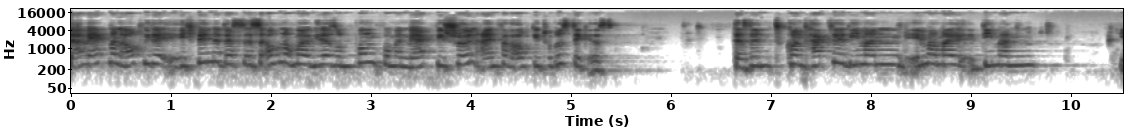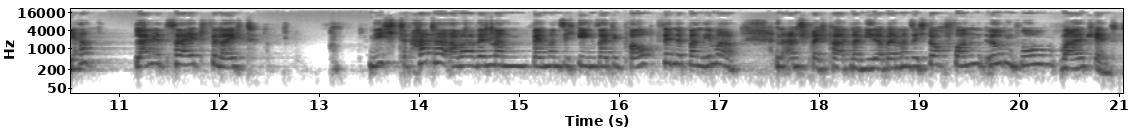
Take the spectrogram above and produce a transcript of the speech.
da merkt man auch wieder, ich finde, das ist auch nochmal wieder so ein Punkt, wo man merkt, wie schön einfach auch die Touristik ist. Da sind Kontakte, die man immer mal, die man, ja, lange Zeit vielleicht nicht hatte, aber wenn man, wenn man sich gegenseitig braucht, findet man immer einen Ansprechpartner wieder, weil man sich doch von irgendwo mal kennt.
